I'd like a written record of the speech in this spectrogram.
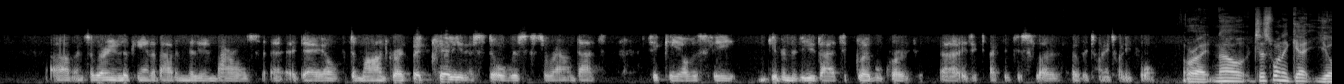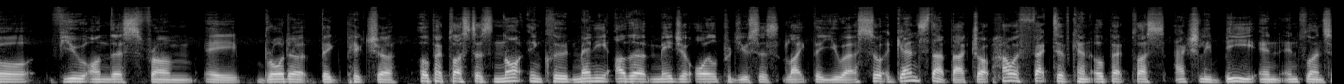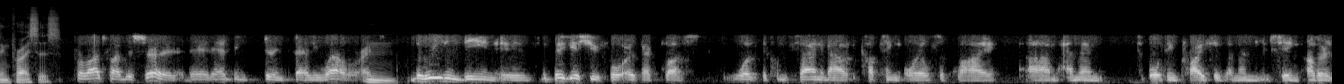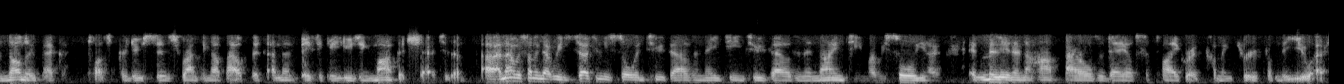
Um, and so we're only looking at about a million barrels a, a day of demand growth. But clearly, there's still risks around that, particularly, obviously, given the view that global growth uh, is expected to slow over 2024. All right. Now, just want to get your view on this from a broader, big picture. OPEC Plus does not include many other major oil producers like the US. So, against that backdrop, how effective can OPEC Plus actually be in influencing prices? For a large part of this year, they, they had been doing fairly well, right? Mm. The reason being is the big issue for OPEC Plus was the concern about cutting oil supply um, and then supporting prices and then seeing other non OPEC plus producers ramping up output and then basically losing market share to them. Uh, and that was something that we certainly saw in 2018, 2019, where we saw, you know, a million and a half barrels a day of supply growth coming through from the U.S.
